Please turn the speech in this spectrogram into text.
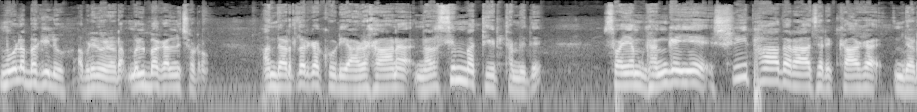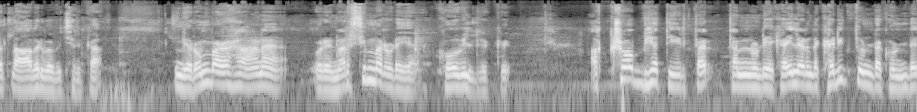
மூலபகிலு அப்படின்னு ஒரு இடம் முல்பகல்னு சொல்கிறோம் அந்த இடத்துல இருக்கக்கூடிய அழகான நரசிம்ம தீர்த்தம் இது. ஸ்வயம் கங்கையே ஸ்ரீபாதராஜருக்காக இந்த இடத்துல ஆவிர்வவிச்சிருக்கா இங்கே ரொம்ப அழகான ஒரு நரசிம்மருடைய கோவில் இருக்குது அக்ஷோபிய தீர்த்தர் தன்னுடைய கையில் இருந்த கரித்துண்டை கொண்டு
